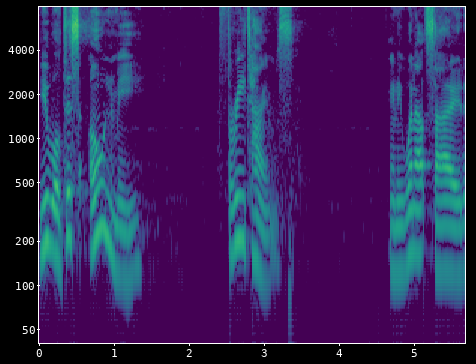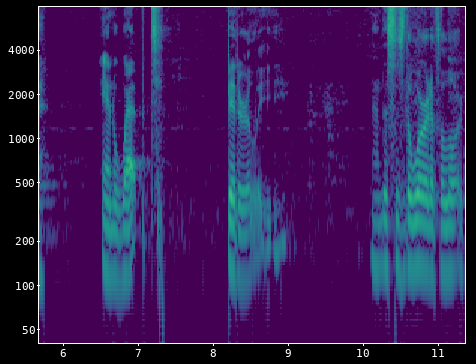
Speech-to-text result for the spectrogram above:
you will disown me three times. And he went outside and wept bitterly. And this is the word of the Lord.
